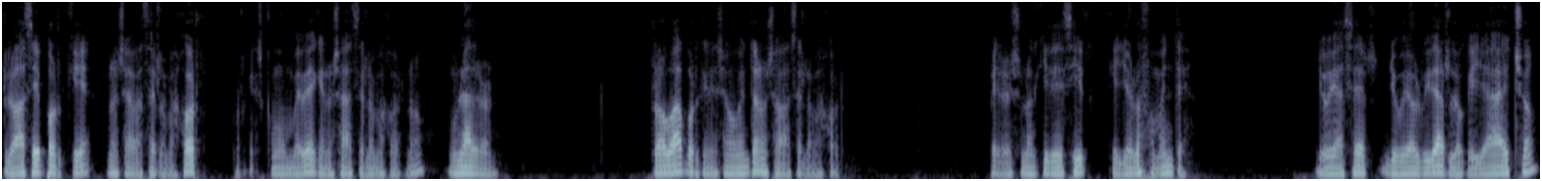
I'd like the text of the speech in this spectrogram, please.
lo hace porque no sabe hacerlo mejor. Porque es como un bebé que no sabe hacerlo mejor, ¿no? Un ladrón. Roba porque en ese momento no sabe hacerlo mejor. Pero eso no quiere decir que yo lo fomente. Yo voy a hacer, yo voy a olvidar lo que ya ha hecho,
